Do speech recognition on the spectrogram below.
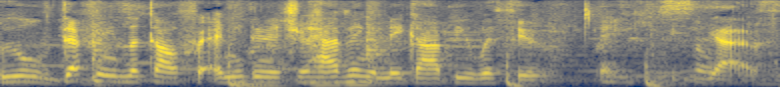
we will definitely look out for anything that you're having, and may God be with you. Thank you so Yes.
